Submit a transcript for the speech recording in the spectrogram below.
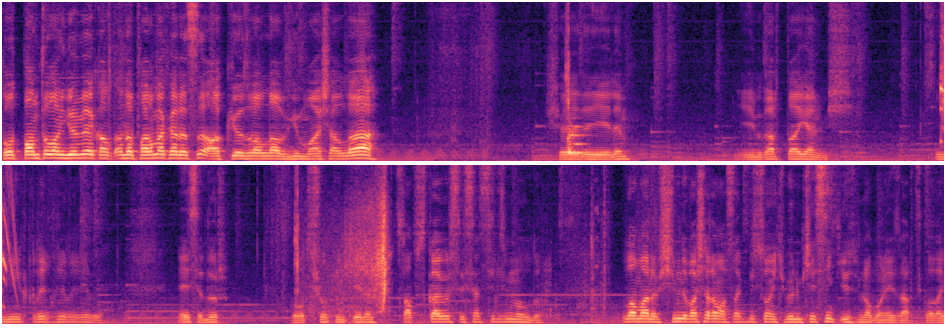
Kot pantolon gömlek altına da parmak arası akıyoruz vallahi bugün maşallah. Şöyle de diyelim. Bir kart daha gelmiş. Singing kırı kırı kırı. Neyse dur. Go to shopping diyelim. Subscriber 88 bin oldu. Ya, şimdi başaramazsak bir sonraki bölüm kesinlikle 100 bin aboneyiz artık. Valla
